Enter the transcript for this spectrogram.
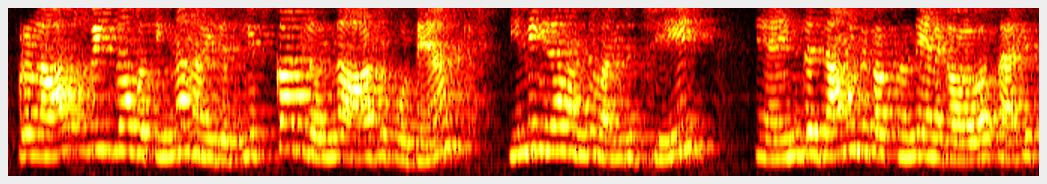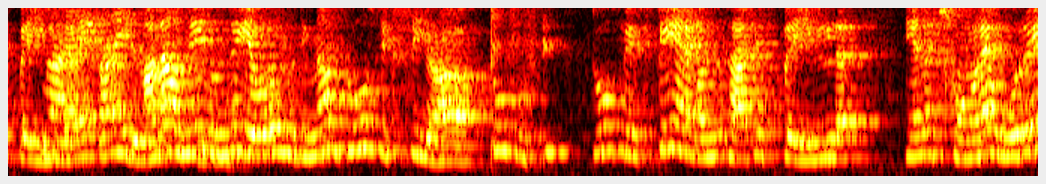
அப்புறம் லாஸ்ட் வீக் தான் பார்த்தீங்கன்னா நான் இதை ஃப்ளிப்கார்ட்டில் வந்து ஆர்டர் போட்டேன். இன்னைக்கு தான் வந்து வந்துச்சு. இந்த ஜாமெண்ட்ரி பாக்ஸ் வந்து எனக்கு அவ்வளோவா சாட்டிஸ்ஃபை இல்லை. ஆனால் வந்து இது வந்து எவ்வளோன்னு பார்த்தீங்கன்னா டூ சிக்ஸ்டியா டூ ஃபிஃப்டி டூ ஃபிஃப்டி எனக்கு வந்து சாட்டிஸ்ஃபை இல்லை. ஏன்னு வச்சுக்கோங்களேன் ஒரே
